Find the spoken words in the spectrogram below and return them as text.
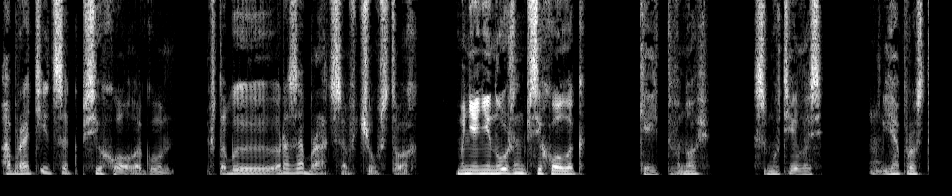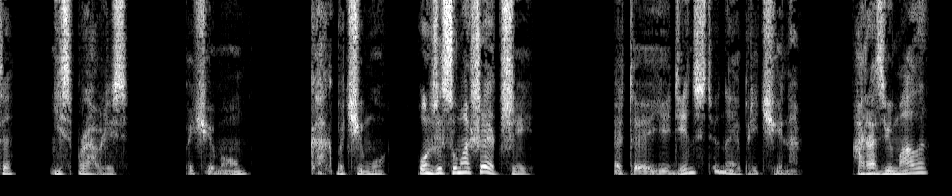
обратиться к психологу, чтобы разобраться в чувствах? Мне не нужен психолог. Кейт вновь смутилась. Я просто не справлюсь. Почему? Как почему? Он же сумасшедший. Это единственная причина. А разве мало?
